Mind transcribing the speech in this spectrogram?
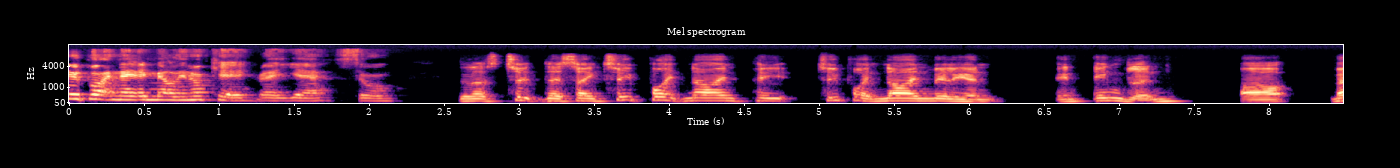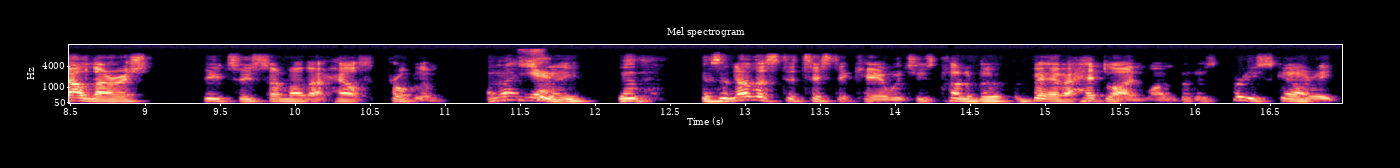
2.9 million. Okay, right. Yeah. So that's two, they're saying 2.9 p 2.9 million in England are malnourished due to some other health problem. And actually, yeah. there's another statistic here, which is kind of a, a bit of a headline one, but it's pretty scary.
